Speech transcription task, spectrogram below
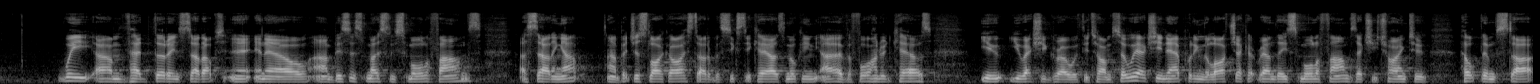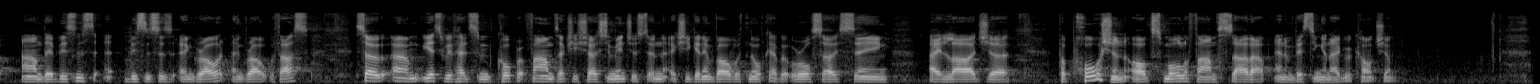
we um, have had 13 startups in, in our um, business, mostly smaller farms are starting up. Uh, but just like I started with 60 cows, milking uh, over 400 cows, you, you actually grow with your time. So we're actually now putting the life jacket around these smaller farms, actually trying to help them start um, their business, businesses and grow it and grow it with us. So um, yes, we've had some corporate farms actually show some interest and actually get involved with Norco, but we're also seeing a larger proportion of smaller farms start up and investing in agriculture.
